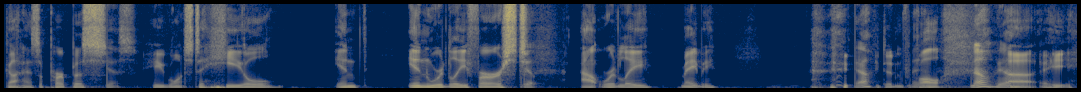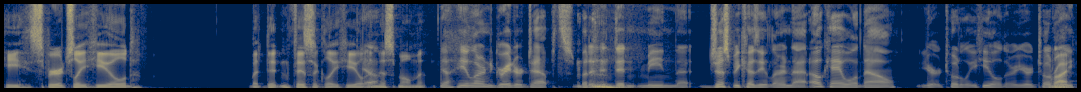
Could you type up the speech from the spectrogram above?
God has a purpose. Yes. He wants to heal in inwardly first. Yep. Outwardly, maybe. Yeah. He didn't for Paul. No. Yeah. Uh, he he spiritually healed, but didn't physically heal Yeah. in this moment. Yeah, he learned greater depths, but it, it didn't mean that just because he learned that, okay, well now you're totally healed or you're totally Right.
